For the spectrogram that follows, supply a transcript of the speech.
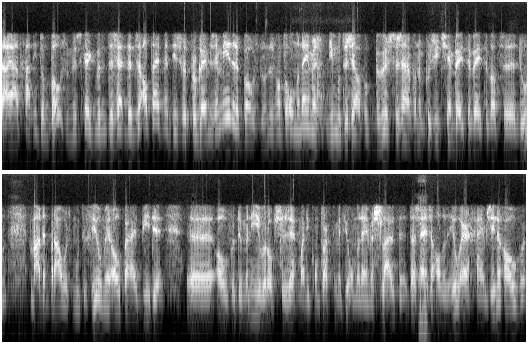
Nou ja, het gaat niet om boosdoeners. Kijk, er zijn, dat is altijd met dit soort problemen. Er zijn meerdere boosdoeners, want de ondernemers die moeten zelf ook bewuster zijn van hun positie en beter weten wat ze doen. Maar de brouwers moeten veel meer openheid bieden eh, over de manier waarop ze zeg maar, die contracten met die ondernemers sluiten. Daar zijn ze altijd heel erg geheimzinnig over.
